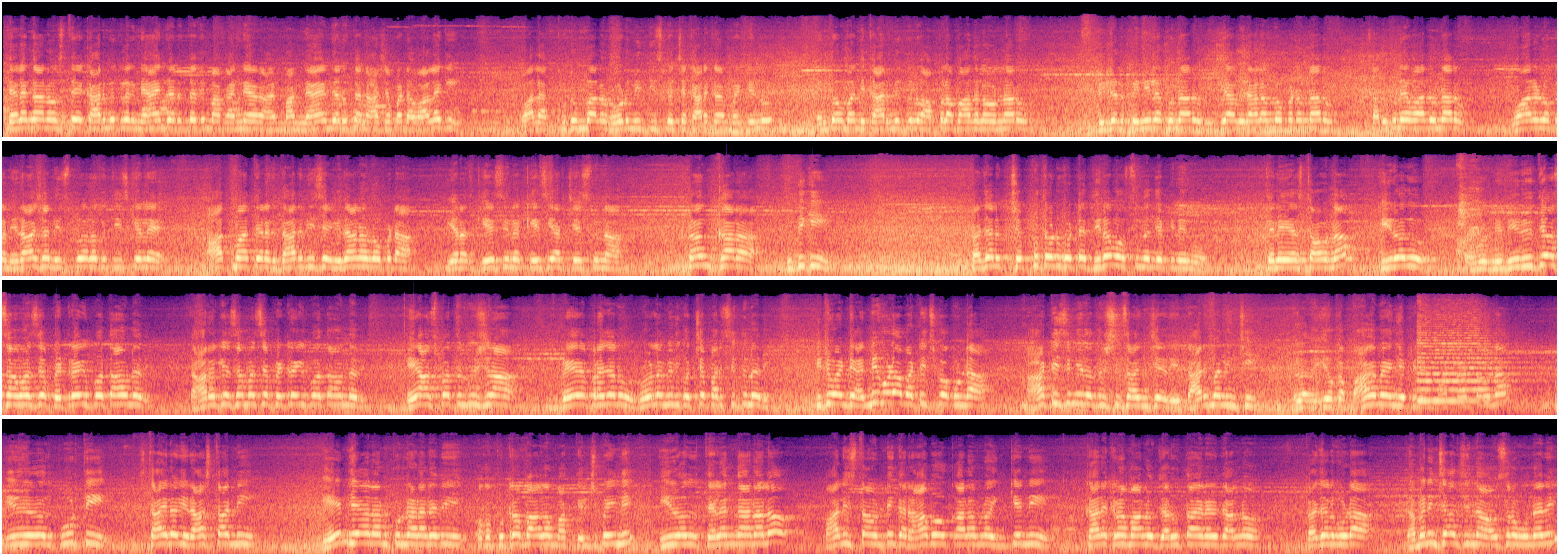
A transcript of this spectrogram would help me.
తెలంగాణ వస్తే కార్మికులకు న్యాయం జరుగుతుంది. మాకు అన్యాయం మాకు న్యాయం జరుగుతుందని ఆశపడ్డ వాళ్ళకి వాళ్ళ కుటుంబాలు రోడ్డు మీద తీసుకొచ్చే కార్యక్రమం పెట్టిండు ఎంతోమంది కార్మికులు అప్పుల బాధలో ఉన్నారు. బిడ్డలు పెళ్ళిలకు ఉన్నారు. విద్యా విధానం లోపల ఉన్నారు. చదువుకునే వాళ్ళు ఉన్నారు. వాళ్ళని ఒక నిరాశ నిస్పృహలకు తీసుకెళ్ళే ఆత్మహత్యలకు దారి తీసే విధానం లోపల ఈయన కేసీఆర్ కేసీఆర్ చేస్తున్న అహంకార బుద్ధికి ప్రజలు చెప్పుతోడు కొట్టే దినం వస్తుందని చెప్పి నేను తెలియజేస్తా ఉన్నా. ఈరోజు నిరుద్యోగ సమస్య పెట్టరేగిపోతూ ఉన్నది. ఆరోగ్య సమస్య పెట్టరేగిపోతూ ఉన్నది. ఏ ఆసుపత్రులు చూసినా పేద ప్రజలు రోడ్ల మీదకి వచ్చే పరిస్థితి ఉన్నది. ఇటువంటి అన్నీ కూడా పట్టించుకోకుండా ఆర్టీసీ మీద దృష్టి సాధించేది దారి మళ్ళించి ఇలా ఈ యొక్క భాగమే అని చెప్పి నేను మాట్లాడుతూ ఉన్నా. ఈరోజు పూర్తి స్థాయిలో ఈ రాష్ట్రాన్ని ఏం చేయాలనుకున్నాడు అనేది ఒక కుట్ర భాగం మాకు తెలిసిపోయింది. ఈరోజు తెలంగాణలో పాలిస్తూ ఉంటే ఇంకా రాబో కాలంలో ఇంకెన్ని కార్యక్రమాలు జరుగుతాయనే దానిలో ప్రజలు కూడా గమనించాల్సిన అవసరం ఉన్నది.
